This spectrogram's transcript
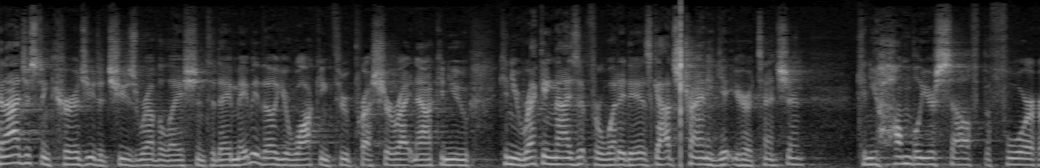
Can I just encourage you to choose revelation today? Maybe though you're walking through pressure right now, can you, can you recognize it for what it is? God's trying to get your attention. Can you humble yourself before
